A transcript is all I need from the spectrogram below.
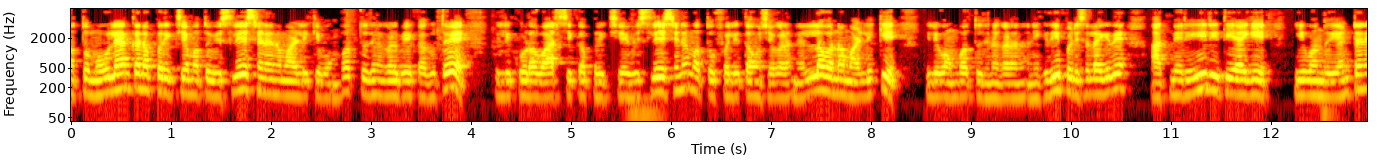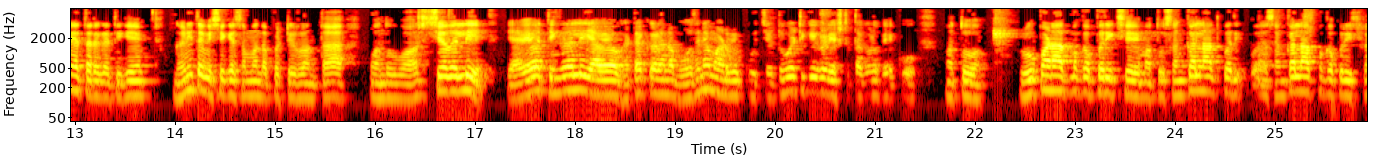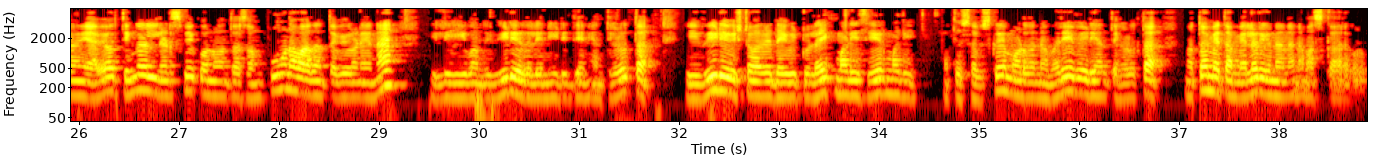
ಮತ್ತು ಮೌಲ್ಯಾಂಕನ ಪರೀಕ್ಷೆ ಮತ್ತು ವಿಶ್ಲೇಷಣೆಯನ್ನು ಮಾಡಲಿಕ್ಕೆ ಒಂಬತ್ತು ದಿನಗಳು ಬೇಕಾಗುತ್ತವೆ. ಇಲ್ಲಿ ಕೂಡ ವಾರ್ಷಿಕ ಪರೀಕ್ಷೆಯ ವಿಶ್ಲೇಷಣೆ ಮತ್ತು ಫಲಿತಾಂಶಗಳನ್ನೆಲ್ಲವನ್ನು ಮಾಡಲಿಕ್ಕೆ ಇಲ್ಲಿ ಒಂಬತ್ತು ದಿನಗಳನ್ನು ನಿಗದಿಪಡಿಸಲಾಗಿದೆ. ಆತ್ಮೀಯರು ಈ ರೀತಿಯಾಗಿ ಈ ಒಂದು ಎಂಟನೇ ತರಗತಿಗೆ ಗಣಿತ ವಿಷಯಕ್ಕೆ ಸಂಬಂಧಪಟ್ಟಿರುವಂತಹ ಒಂದು ವರ್ಷದಲ್ಲಿ ಯಾವ್ಯಾವ ತಿಂಗಳಲ್ಲಿ ಯಾವ್ಯಾವ ಘಟಕಗಳನ್ನು ಬೋಧನೆ ಮಾಡಬೇಕು, ಚಟುವಟಿಕೆಗಳು ಎಷ್ಟು ತಗೊಳ್ಬೇಕು ಮತ್ತು ರೂಪಣಾತ್ಮಕ ಪರೀಕ್ಷೆ ಮತ್ತು ಸಂಕಲನಾತ್ಮಕ ಸಂಕಲನಾತ್ಮಕ ಪರೀಕ್ಷೆಗಳನ್ನು ಯಾವ್ಯಾವ ತಿಂಗಳಲ್ಲಿ ನಡೆಸಬೇಕು ಅನ್ನುವಂಥ ಸಂಪೂರ್ಣವಾದಂಥ ವಿವರಣೆಯನ್ನ ಇಲ್ಲಿ ಒಂದು ವಿಡಿಯೋದಲ್ಲಿ ನೀಡಿದ್ದೇನೆ ಅಂತ ಹೇಳುತ್ತಾ, ಈ ವಿಡಿಯೋ ಇಷ್ಟವಾದರೆ ದಯವಿಟ್ಟು ಲೈಕ್ ಮಾಡಿ, ಶೇರ್ ಮಾಡಿ ಮತ್ತು ಸಬ್ಸ್ಕ್ರೈಬ್ ಮಾಡೋದನ್ನು ಮರೆಯಬೇಡಿ ಅಂತ ಹೇಳುತ್ತಾ, ಮತ್ತೊಮ್ಮೆ ತಮ್ಮೆಲ್ಲರಿಗೂ ನನ್ನ ನಮಸ್ಕಾರಗಳು.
